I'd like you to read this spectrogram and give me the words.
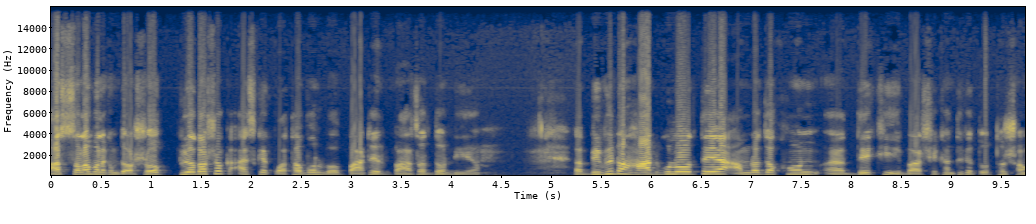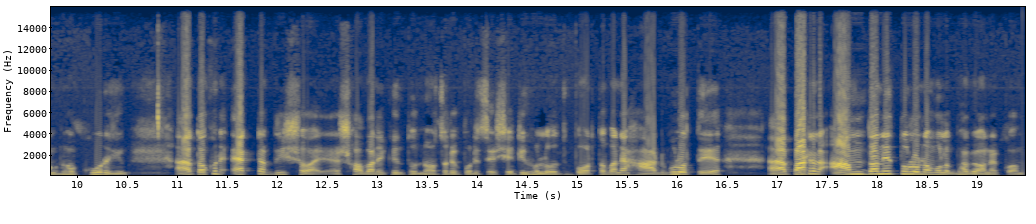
আসসালামু আলাইকুম দর্শক। প্রিয় দর্শক, আজকে কথা বলব পাটের বাজার দর নিয়ে। বিভিন্ন হাটগুলোতে আমরা যখন দেখি বা সেখান থেকে তথ্য সংগ্রহ করি তখন একটা বিষয় সবারই কিন্তু নজরে পড়েছে, সেটি হলো বর্তমানে হাটগুলোতে পাটের আমদানি তুলনামূলকভাবে অনেক কম।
